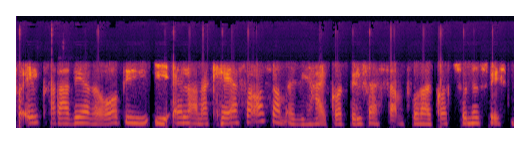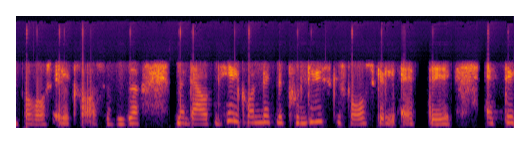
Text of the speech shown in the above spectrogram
forældre, der er ved at være oppe i, i alderen og kære sig også om, at vi har et godt velfærdssamfund og et godt sundhedsvæsen for vores ældre osv. Men der er jo den helt grundlæggende politiske forskel, at, øh, at det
